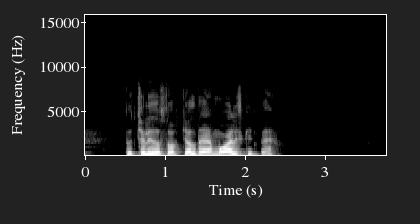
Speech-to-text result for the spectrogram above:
तो चलिए दोस्तों, चलते हैं मोबाइल स्क्रीन पे।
